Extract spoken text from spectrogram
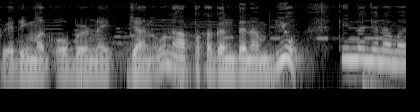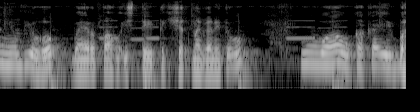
Pwedeng mag-overnight dyan. Oh, napakaganda ng view. Tingnan nyo naman yung view. Hop, mayroon pa akong aesthetic shot na ganito. Oh. Wow, kakaiba.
